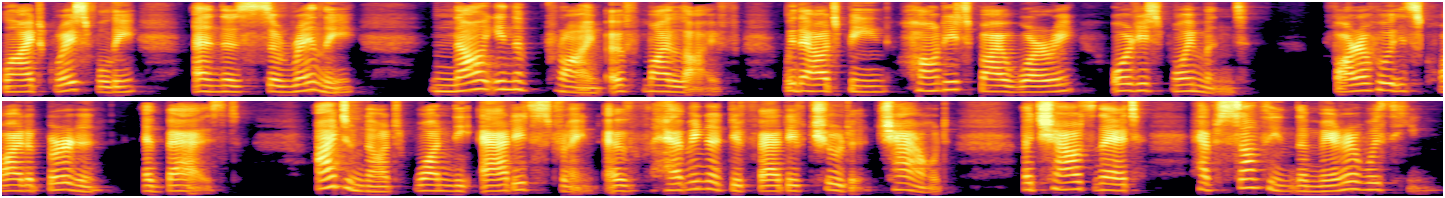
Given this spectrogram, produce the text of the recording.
glide gracefully and serenely, now in the prime of my life, without being haunted by worry or disappointment. Fatherhood is quite a burden at best. I do not want the added strain of having a defective children, child, a child that have something the matter with him.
